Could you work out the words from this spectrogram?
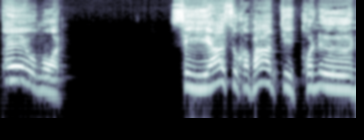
เป้วหมด เสียสุขภาพจิตคนอื่น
